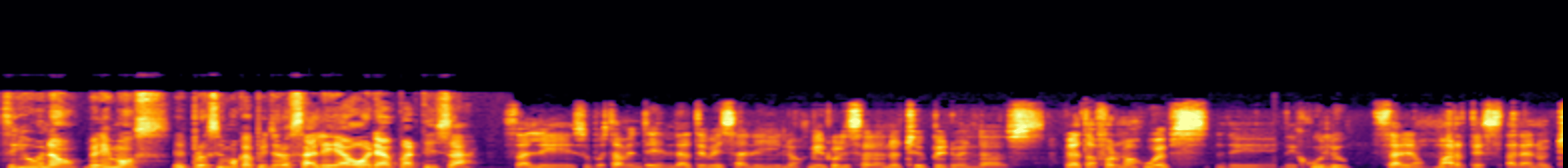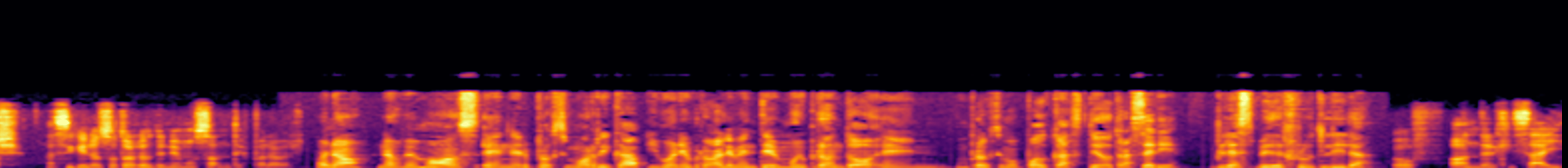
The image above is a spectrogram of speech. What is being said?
Así que bueno, veremos. El próximo capítulo sale ahora, aparte ya. Sale, supuestamente en la TV sale los miércoles a la noche, pero en las plataformas webs de, de Hulu sale los martes a la noche. Así que nosotros lo tenemos antes para ver. Bueno, nos vemos en el próximo recap y bueno, y probablemente muy pronto en un próximo podcast de otra serie. Bless be the fruit, Lila. Of Under His Eye.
